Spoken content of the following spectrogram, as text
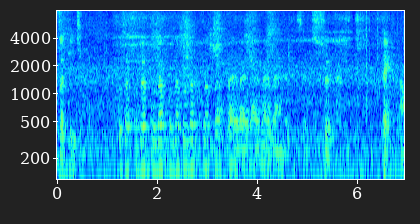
uzat iyice. Uzat, uzat, uzat, uzat, uzat, uzat, uzat. Ver, ver, ver, ver, ver nefesi. Süper. Tekrar.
